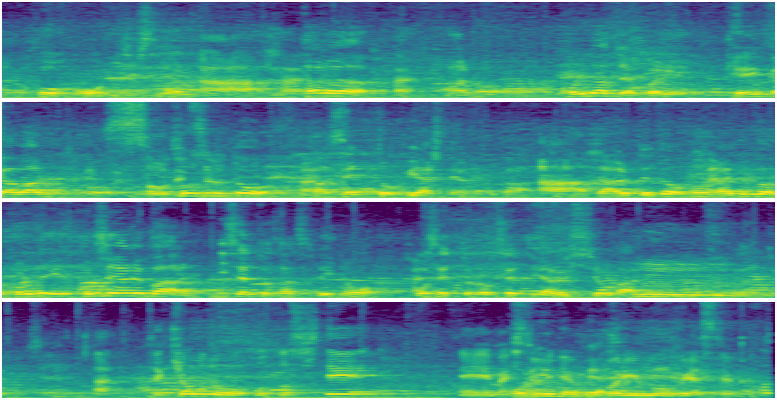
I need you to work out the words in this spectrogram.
あのフォームを維持してやる。ああただ、はい。あのこれだとやっぱり限界はあるんですよ。ねそうですよね。すると、はい。まあ、セットを増やしてやるとかあー。ある程度本来ではこれでこれでやれば2セット3セットでいいのを5セット6セットやる必要がある。なってるんですよね。あじゃあ強度を落として、えーまあ、一人でボボリュームを増やすという感じですね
